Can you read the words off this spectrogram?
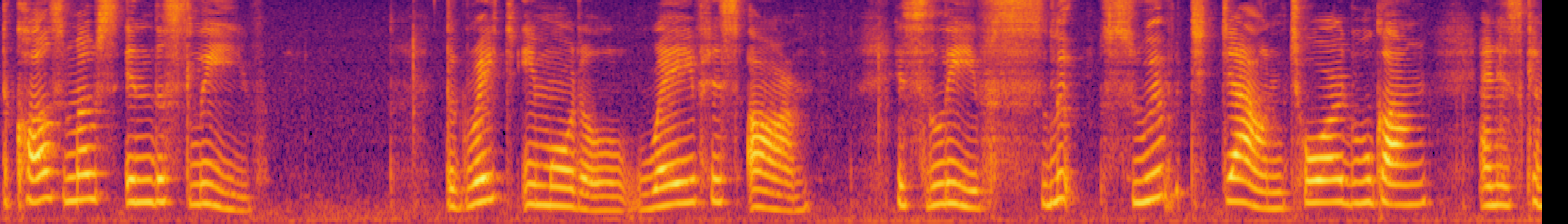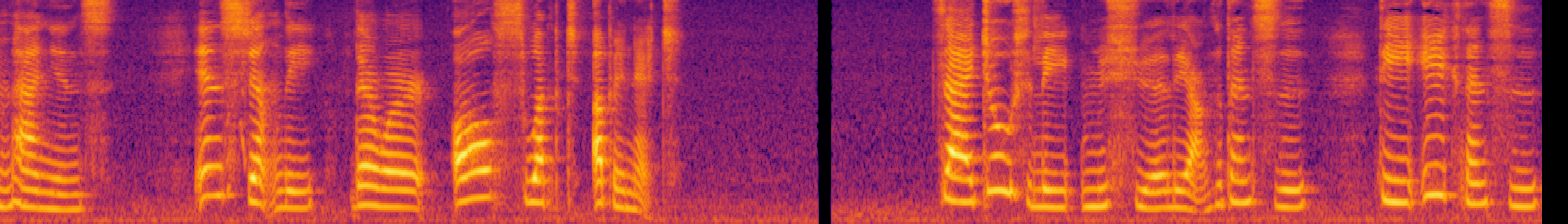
the cosmos in the sleeve. The great immortal waved his arm. His sleeve swooped down toward Wukong and his companions. Instantly, they were all swept up in it. 在这故事里，我们学两个单词。 第一个单词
